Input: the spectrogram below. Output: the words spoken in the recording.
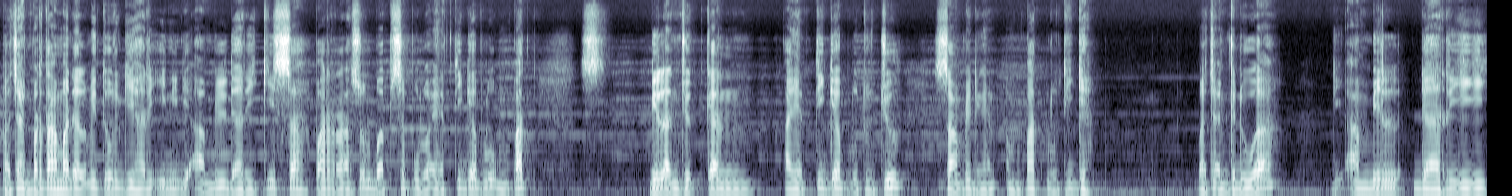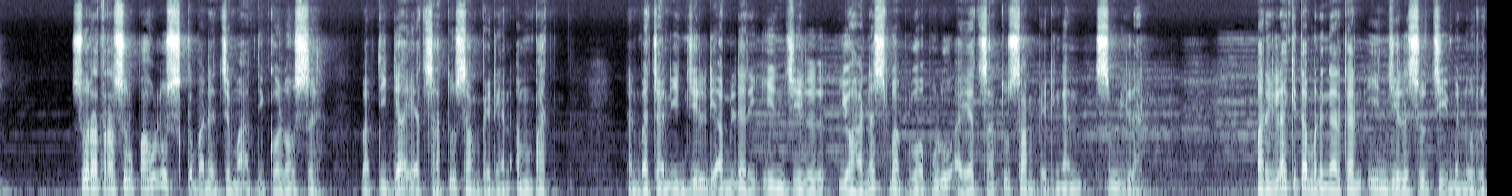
Bacaan pertama dalam liturgi hari ini diambil dari kisah para rasul bab 10 ayat 34 dilanjutkan ayat 37 sampai dengan 43. Bacaan kedua diambil dari surat Rasul Paulus kepada jemaat di Kolose bab 3 ayat 1 sampai dengan 4. Dan bacaan Injil diambil dari Injil Yohanes bab 20 ayat 1 sampai dengan 9. Marilah kita mendengarkan Injil suci menurut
